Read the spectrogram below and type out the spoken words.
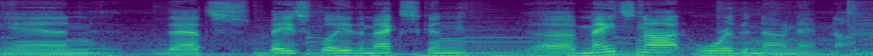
and that's basically the Mexican uh, mate's knot or the no-name knot.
